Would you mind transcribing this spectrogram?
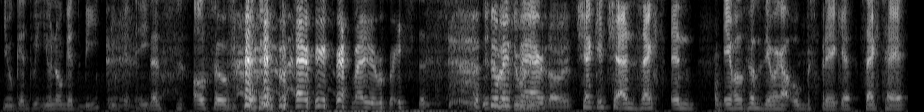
you get B, you know get B, you get A. That's also very, very, very racist. Dat is niet to de be bedoeling, fair, trouwens. Jackie Chan zegt in een van de films die we gaan ook bespreken, zegt hij,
